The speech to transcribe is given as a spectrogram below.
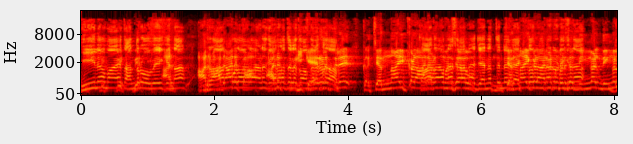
ഹീനമായ തന്ത്രം ഉപയോഗിക്കുന്ന കേരളത്തിലെ കേരളത്തിലെ ചെന്നായ്ക്കൾ ആരാണെന്ന് മനസ്സിലാവും? ജനത്തിന്റെ ചെന്നായ്ക്കൾ ആരാണെന്ന് മനസ്സിലാവും. നിങ്ങൾ നിങ്ങൾ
